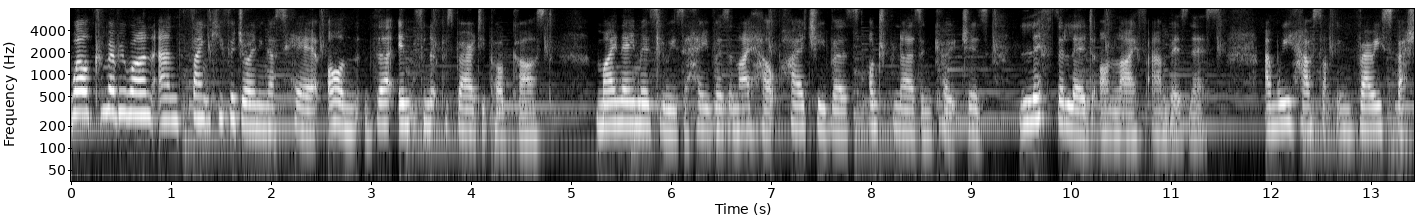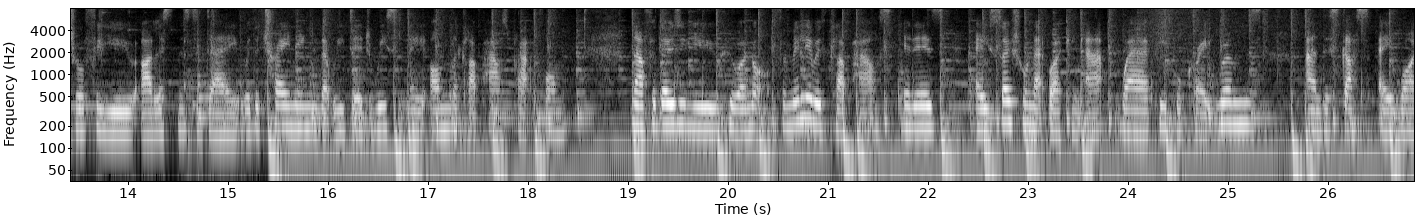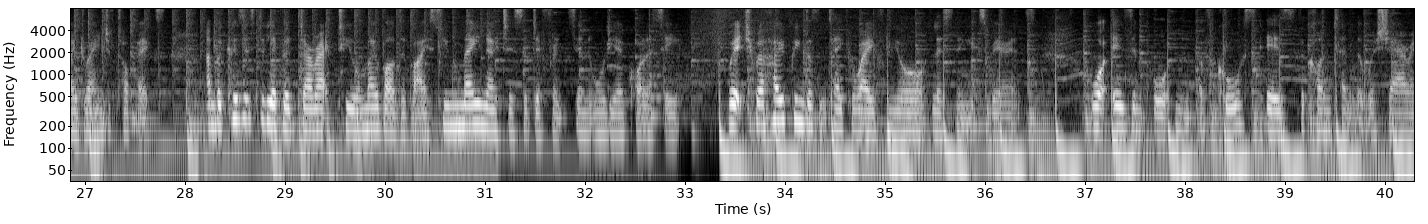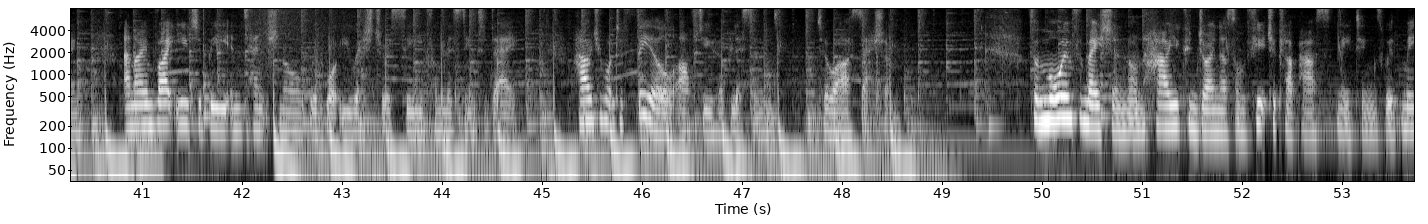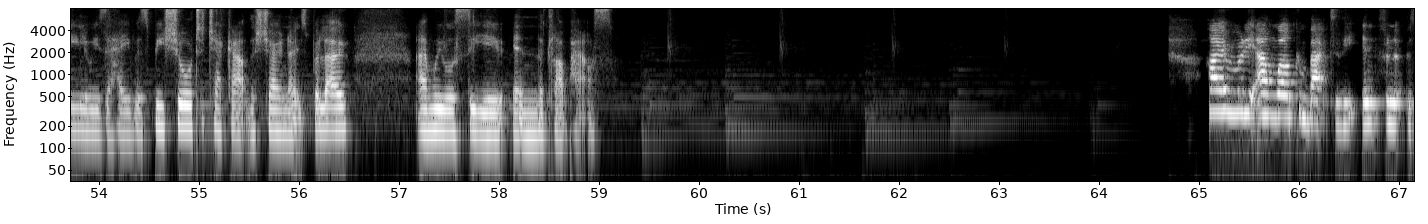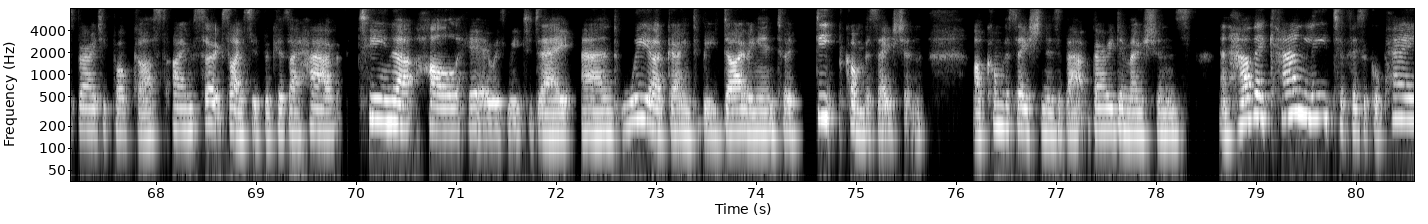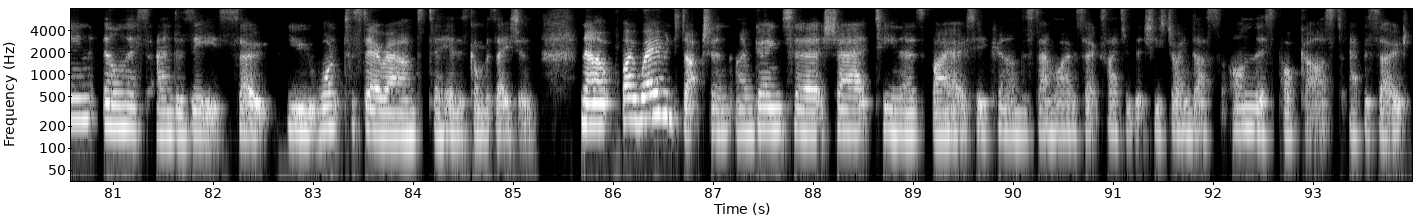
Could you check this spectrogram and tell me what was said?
Welcome, everyone, and thank you for joining us here on the Infinite Prosperity Podcast. My name is Louisa Havers, and I help high achievers, entrepreneurs, and coaches lift the lid on life and business. And we have something very special for you, our listeners, today with a training that we did recently on the Clubhouse platform. Now, for those of you who are not familiar with Clubhouse, it is a social networking app where people create rooms and discuss a wide range of topics. And because it's delivered direct to your mobile device, you may notice a difference in audio quality, which we're hoping doesn't take away from your listening experience. What is important, of course, is the content that we're sharing. And I invite you to be intentional with what you wish to receive from listening today. How do you want to feel after you have listened to our session? For more information on how you can join us on future Clubhouse meetings with me, Louisa Havers, be sure to check out the show notes below and we will see you in the clubhouse. Hi, everybody, and welcome back to the Infinite Prosperity Podcast. I'm so excited because I have Tina Hull here with me today, and we are going to be diving into a deep conversation. Our conversation is about buried emotions and how they can lead to physical pain, illness, and disease. So you want to stay around to hear this conversation. Now, by way of introduction, I'm going to share Tina's bio so you can understand why I'm so excited that she's joined us on this podcast episode.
